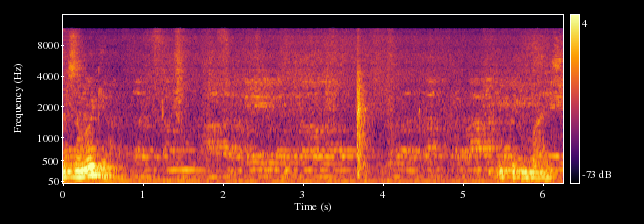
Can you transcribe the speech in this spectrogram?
безногих. И поднимаюсь.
